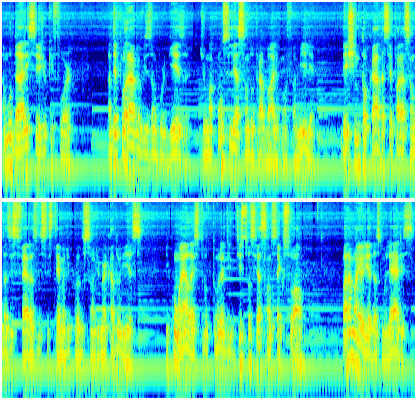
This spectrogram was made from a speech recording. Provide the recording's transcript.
a mudarem seja o que for. A deplorável visão burguesa de uma conciliação do trabalho com a família deixa intocada a separação das esferas do sistema de produção de mercadorias, e com ela a estrutura de dissociação sexual. Para a maioria das mulheres,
